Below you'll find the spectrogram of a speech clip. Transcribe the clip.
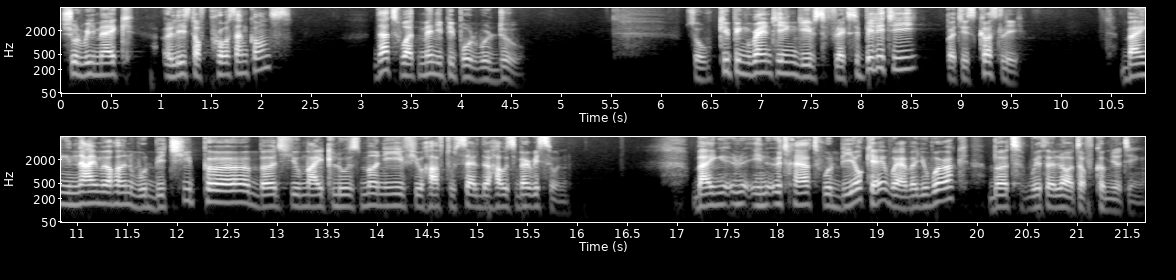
Should we make a list of pros and cons? That's what many people will do. So keeping renting gives flexibility, but is costly. Buying in Nijmegen would be cheaper, but you might lose money if you have to sell the house very soon. Buying in Utrecht would be okay wherever you work, but with a lot of commuting.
